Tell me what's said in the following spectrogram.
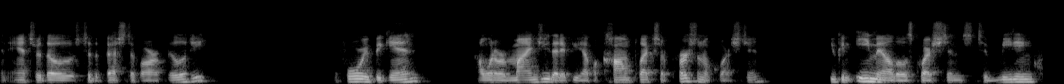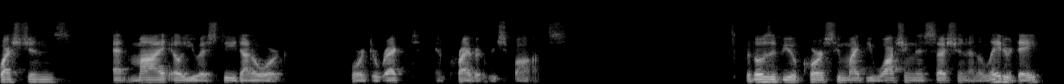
and answer those to the best of our ability. Before we begin, I want to remind you that if you have a complex or personal question, you can email those questions to meetingquestions at mylusd.org for a direct and private response. For those of you, of course, who might be watching this session at a later date,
